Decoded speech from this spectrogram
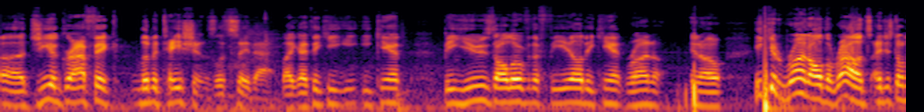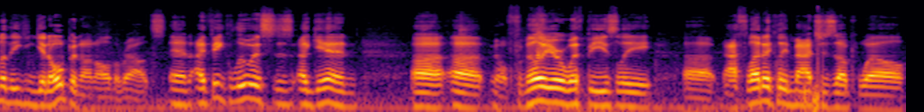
uh, geographic limitations. Let's say that. Like I think he, he can't be used all over the field. He can't run. You know he can run all the routes. I just don't know that he can get open on all the routes. And I think Lewis is again, uh, uh, you know, familiar with Beasley. Uh, athletically matches up well.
